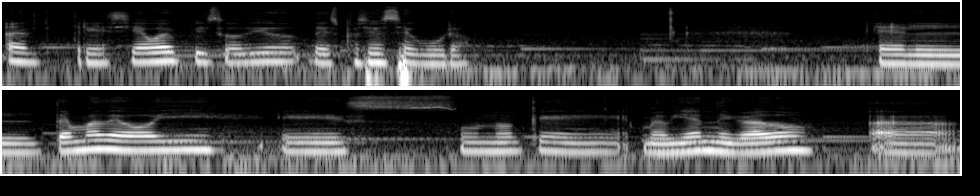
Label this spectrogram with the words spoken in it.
al treceavo episodio de Espacio Seguro. El tema de hoy es uno que me había negado a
